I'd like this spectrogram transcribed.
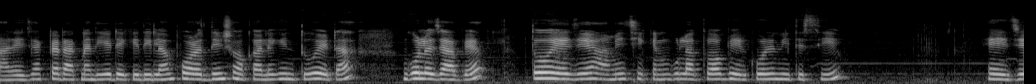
আর এই যে একটা ডাকনা দিয়ে ডেকে দিলাম। পরের দিন সকালে কিন্তু এটা গলে যাবে। তো এই যে আমি চিকেনগুলাকেও বের করে নিতেছি। এই যে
